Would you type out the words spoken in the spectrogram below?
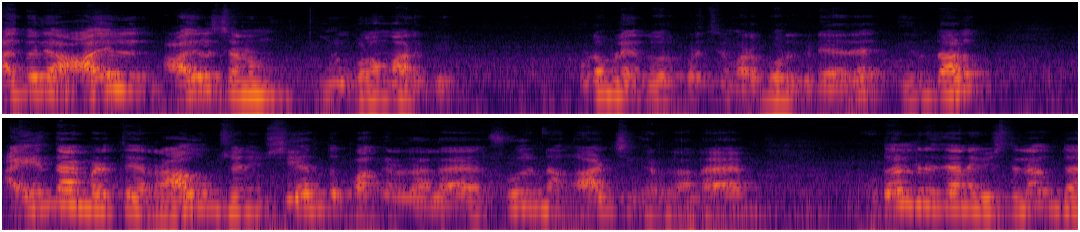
அதுமாதிரி ஆயுள் ஆயுள் சனம் உங்களுக்கு பலமாக இருக்குது உடம்புல எந்த ஒரு பிரச்சனை வரப்போகிறது கிடையாது. இருந்தாலும் ஐந்தாம் இடத்தை ராகும் சனியும் சேர்ந்து பார்க்குறதால சூரியன் நாங்கள் ஆட்சிங்கிறதால உடல் ரீதியான விஷயத்தில் இந்த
